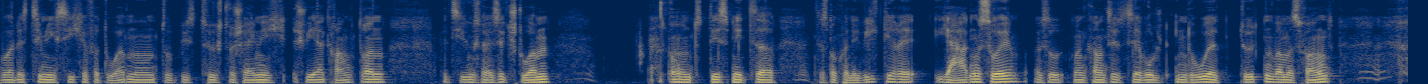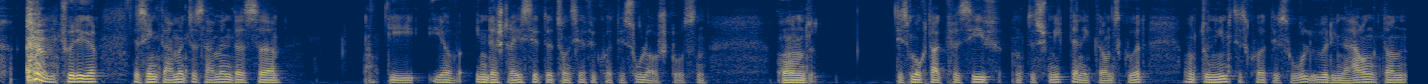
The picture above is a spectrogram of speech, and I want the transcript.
war das ziemlich sicher verdorben und du bist höchstwahrscheinlich schwer erkrankt dran, beziehungsweise gestorben. Und das mit, äh, dass man keine Wildtiere jagen soll, also man kann sie sehr wohl in Ruhe töten, wenn man es fängt. Entschuldige, das hängt damit zusammen, dass äh, die ja in der Stresssituation sehr viel Cortisol ausstoßen. Und das macht aggressiv und das schmeckt ja nicht ganz gut. Und du nimmst das Cortisol über die Nahrung dann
